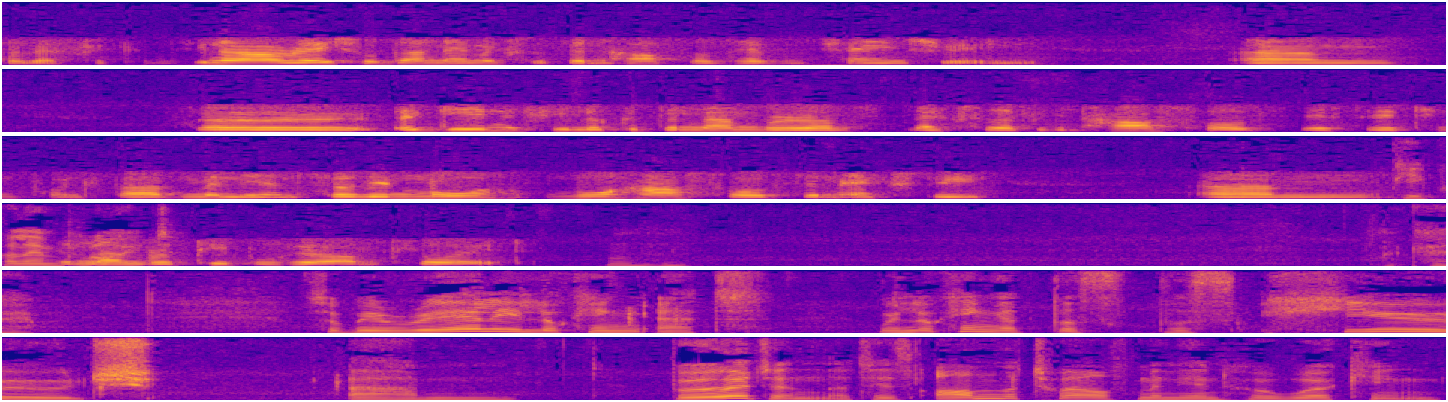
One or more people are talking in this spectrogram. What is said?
South Africans. You know, our racial dynamics within households haven't changed really. Um, so again, if you look at the number of black South African households, there's 13.5 million. So there are more, more households than actually um, People the employed. number of people who are employed. Mhm. Okay. So we're really looking at we're looking at this this huge um, burden that is on the 12 million who are working,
